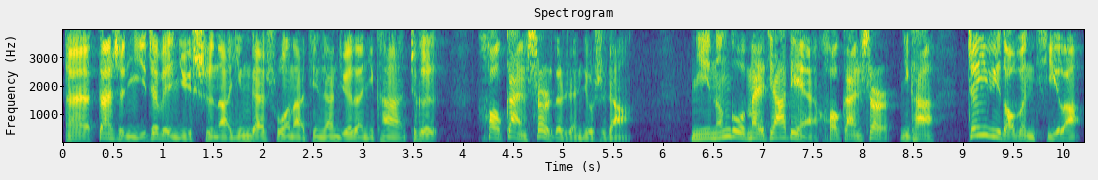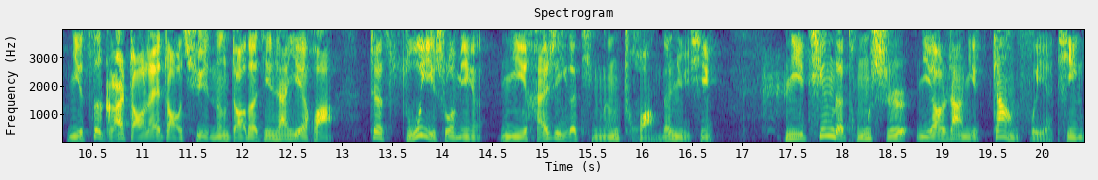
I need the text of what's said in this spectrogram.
哎，但是你这位女士呢，应该说呢，金山觉得，你看这个好干事儿的人就是这样。你能够卖家电，好干事儿。你看，真遇到问题了，你自个儿找来找去，能找到金山夜话，这足以说明你还是一个挺能闯的女性。你听的同时，你要让你丈夫也听，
